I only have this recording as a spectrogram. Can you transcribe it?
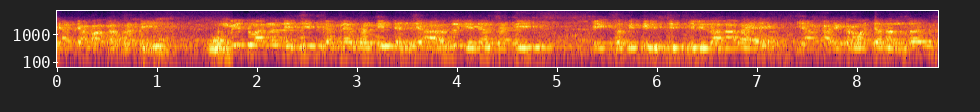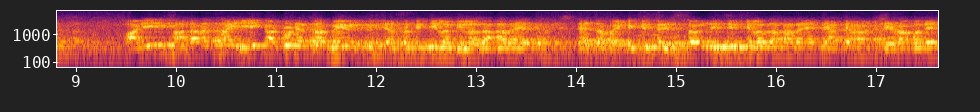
त्या त्या भागासाठी उमेदवार निश्चित करण्यासाठी त्यांचे अर्ज घेण्यासाठी एक समिती निश्चित केली जाणार आहे. या कार्यक्रमाच्या नंतर आणि साधारणतः एक आठवड्याचा वेळ त्या समितीला दिला जाणार आहे. त्याच्या बैठकीचं स्थळ निश्चित केलं जाणार आहे. त्या त्या शहरामध्ये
